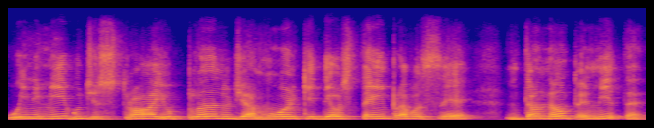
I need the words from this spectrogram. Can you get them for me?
o inimigo destrói o plano de amor que Deus tem para você. Então não permita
